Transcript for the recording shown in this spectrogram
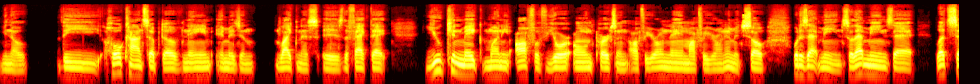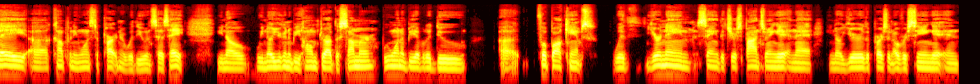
you know, the whole concept of name, image, and likeness is the fact that you can make money off of your own person, off of your own name, off of your own image. So what does that mean? So that means that let's say a company wants to partner with you and says, Hey, you know, we know you're going to be home throughout the summer. We want to be able to do uh, football camps with your name saying that you're sponsoring it and that, you know, you're the person overseeing it and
